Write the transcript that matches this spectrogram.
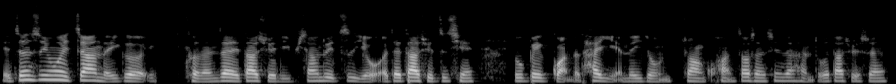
也正是因为这样的一个可能在大学里相对自由，而在大学之前。都被管得太严的一种状况，造成现在很多大学生，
